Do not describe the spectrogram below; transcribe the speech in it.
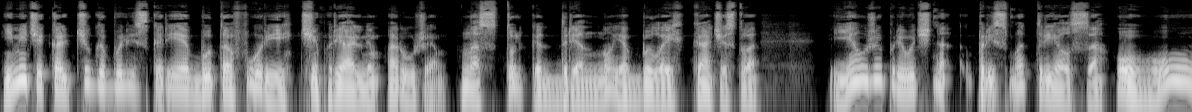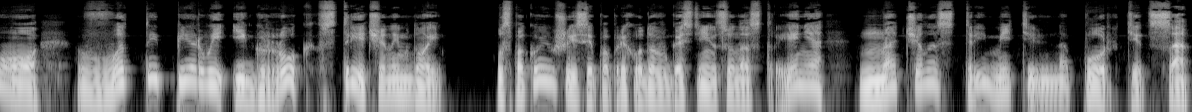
И меч и кольчуга были скорее бутафорией, чем реальным оружием. Настолько дрянное было их качество. Я уже привычно присмотрелся. Ого! Вот ты первый игрок, встреченный мной. Успокоившееся по приходу в гостиницу настроение начало стремительно портиться.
